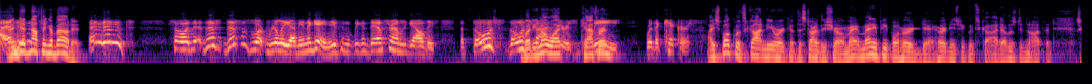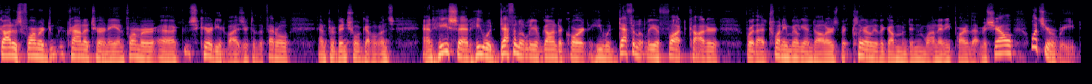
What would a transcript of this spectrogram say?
yeah, and and did nothing about it. and didn't. So th- this this is what really. I mean, again, you can we can dance around legalities, but those those But you know what, to Catherine? me were the kickers. I spoke with Scott Newark at the start of the show. Ma- Many people heard uh, heard me speak with Scott. Others did not. But Scott is former Crown Attorney and former uh, security advisor to the federal and provincial governments, and he said he would definitely have gone to court. He would definitely have fought Khadr for that twenty million dollars. But clearly, the government didn't want any part of that. Michelle, what's your read?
